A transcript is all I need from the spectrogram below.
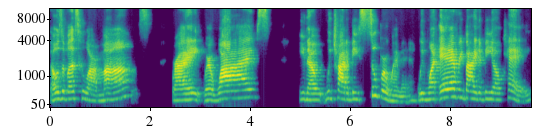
those of us who are moms, right? We're wives. You know, we try to be super women. We want everybody to be okay.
